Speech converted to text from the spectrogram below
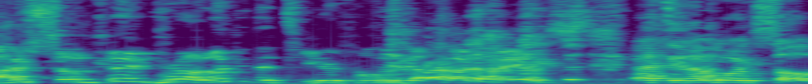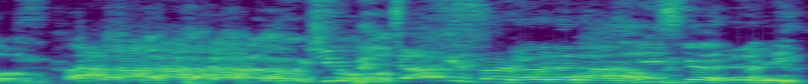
I'm so good, bro. Look at the tears rolling down my face. That's it. I'm going solo. I'm going You've been talking about it No, for a no, no. He's good. I mean,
